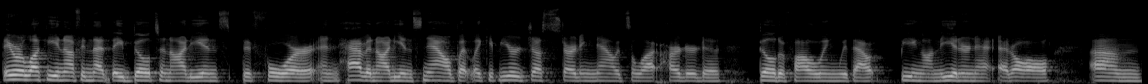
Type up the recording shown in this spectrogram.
they were lucky enough in that they built an audience before and have an audience now. But like if you're just starting now, it's a lot harder to build a following without being on the internet at all. Um,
